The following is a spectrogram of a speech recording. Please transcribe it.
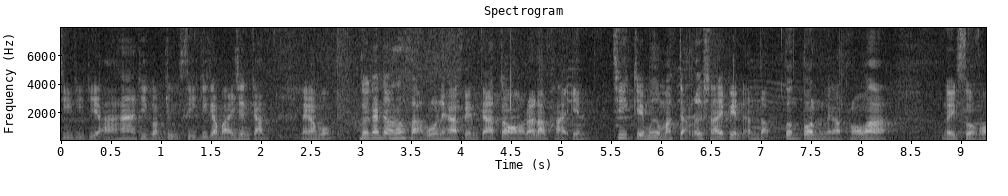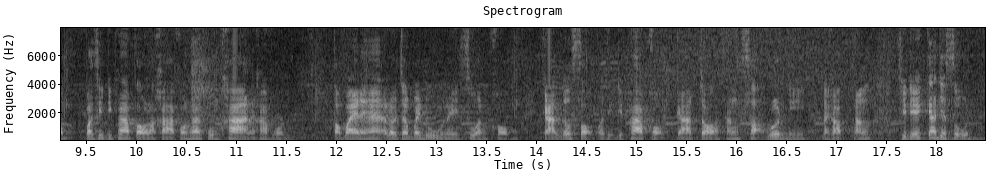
GDDR5 ที่ความจุ4 GB เช่นกันนะครับผมโดยการ์ดจอทั้ง 3 รุ่นนะครับเป็นการ์ดจอระดับ High End ที่เกมเมอร์มักจะเลือกใช้เป็นอันดับต้นๆนะครับเพราะว่าในส่วนของประสิทธิภาพต่อราคาค่อนข้างคุ้มค่านะครับผมต่อไปนะฮะเราจะไปดูในส่วนของการทดสอบประสิทธิภาพของการ์ดจอทั้ง 3 รุ่นนี้นะครับทั้ง GTX 970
